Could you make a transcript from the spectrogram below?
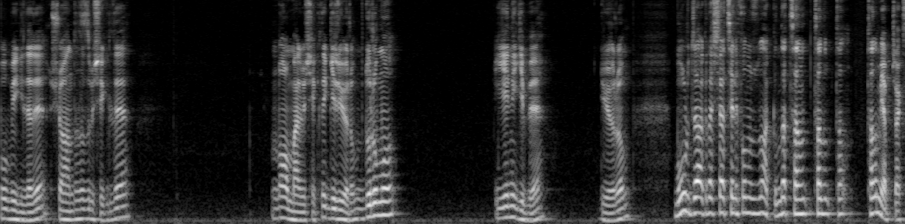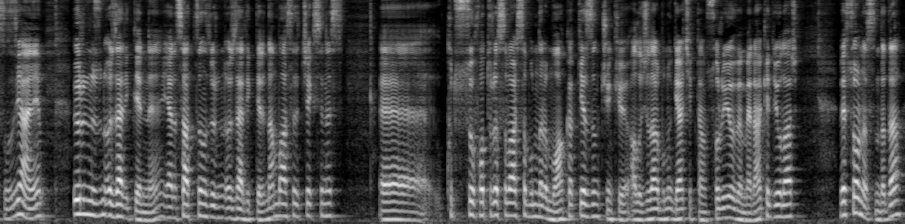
bu bilgileri şu anda hızlı bir şekilde normal bir şekilde giriyorum. Durumu yeni gibi diyorum. Burada arkadaşlar telefonunuzun hakkında tan- tanım, tan- tanım yapacaksınız. Yani ürününüzün özelliklerini yani sattığınız ürünün özelliklerinden bahsedeceksiniz. Ee, kutusu faturası varsa bunları muhakkak yazın. Çünkü alıcılar bunu gerçekten soruyor ve merak ediyorlar. Ve sonrasında da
